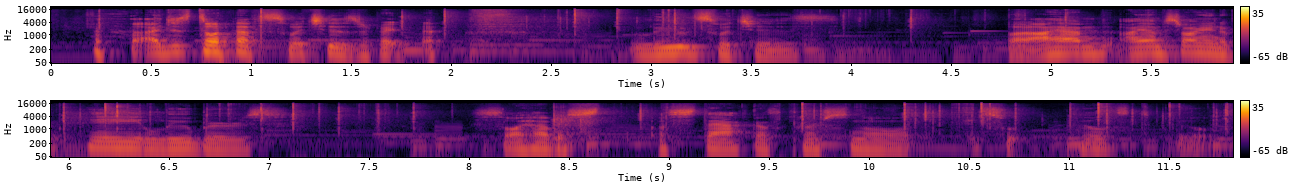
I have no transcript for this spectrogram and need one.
I just don't have switches right now. Lube switches. But I am I am starting to pay lubers. So I have a, a stack of personal builds to build.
